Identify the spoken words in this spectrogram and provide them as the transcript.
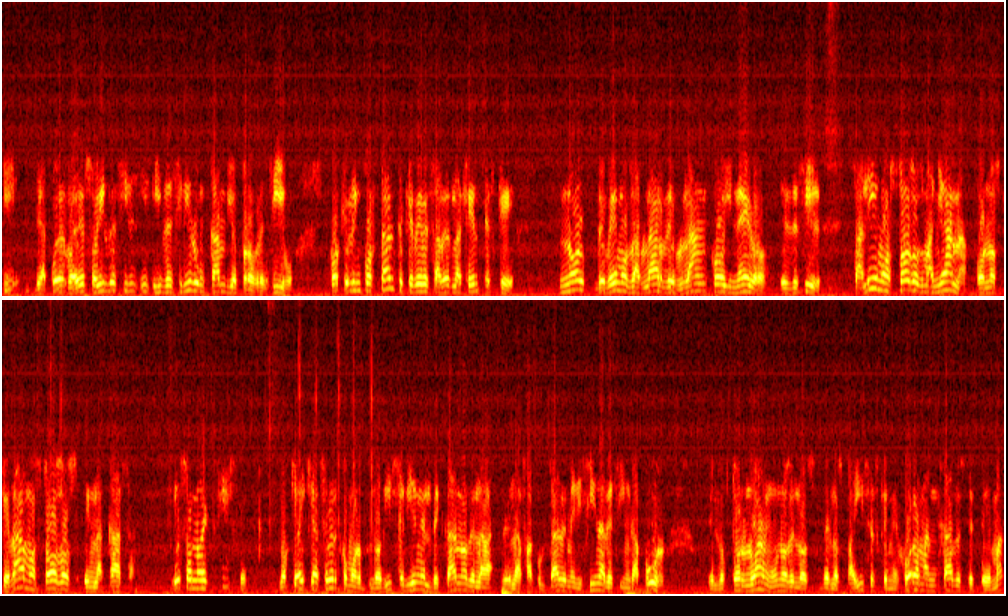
y, de acuerdo a eso, ir decidir, y decidir un cambio progresivo. Porque lo importante que debe saber la gente es que no debemos hablar de blanco y negro, es decir, salimos todos mañana o nos quedamos todos en la casa. Eso no existe. Lo que hay que hacer, como lo dice bien el decano de la, de la Facultad de Medicina de Singapur, el doctor Luan, uno de los, de los países que mejor ha manejado este tema,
